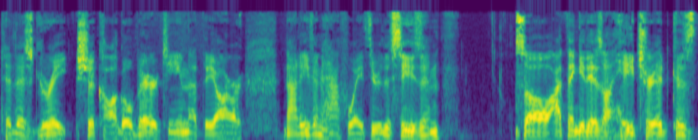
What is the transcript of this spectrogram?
to this great Chicago Bear team that they are not even halfway through the season. So I think it is a hatred because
